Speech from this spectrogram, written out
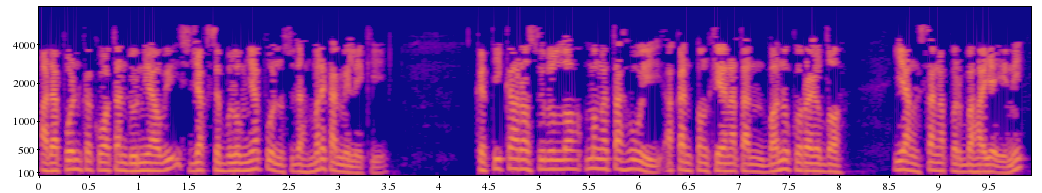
Adapun kekuatan duniawi sejak sebelumnya pun sudah mereka miliki. Ketika Rasulullah mengetahui akan pengkhianatan Banu Quraidah yang sangat berbahaya ini,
